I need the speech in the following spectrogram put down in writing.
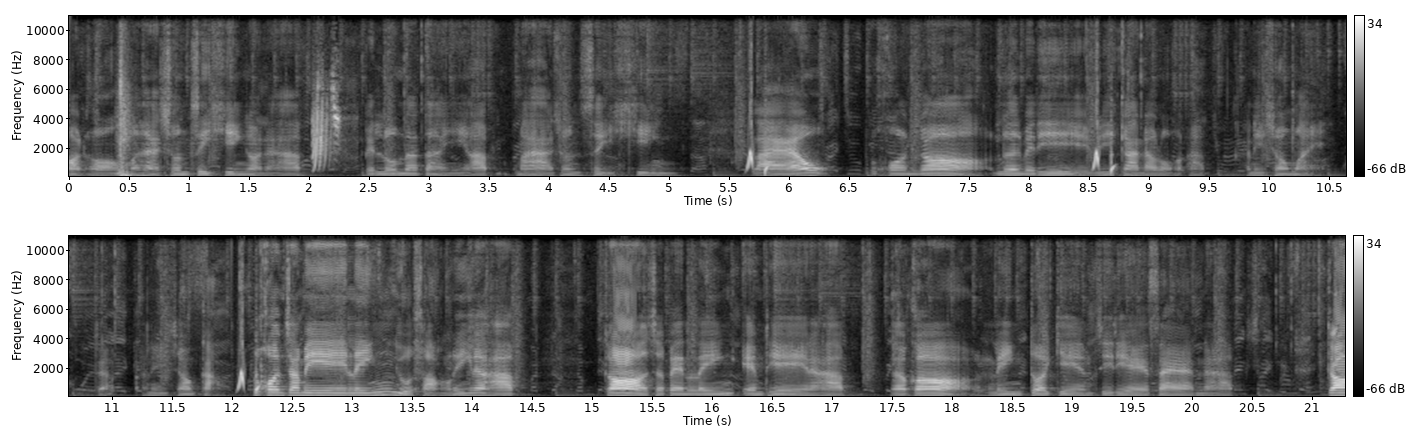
อร์ดของมหาชนสี่คิงก่อนนะครับ เป็นรูปหน้าตาอย่างนี้ครับ มหาชนสี่คิง แล้วทุกคนก็เลื่อนไปที่วิธีการดาวน์โหลดครับ อันนี้ช่องใหม่จะอันนี้ช่องเก่า ทุกคนจะมีลิงก์อยู่ 2 ลิงก์นะครับ ก็จะเป็นลิงก์ MTA นะครับ แล้วก็ลิงก์ตัวเกม GTA San นะครับ ก็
